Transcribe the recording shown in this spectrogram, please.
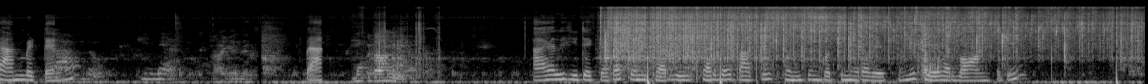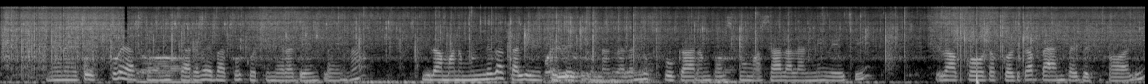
ప్యాన్ పెట్టాను. ప్యాన్ ఆయిల్ హీట్ ఎక్కాక కొన్ని కర్రీ కరివేపాకు కొంచెం కొత్తిమీర వేసుకోండి ఫ్లేవర్ బాగుంటుంది. నేనైతే ఎక్కువ వేస్తానండి కరివేపాకు కొత్తిమీర దేంట్లో అయినా. ఇలా మనం ముందుగా కలిపి పెట్టుకున్నాం కదండి ఉప్పు కారం పసుపు మసాలాలన్నీ వేసి ఇలా ఒక్కొక్కటి ఒక్కొక్కటిగా ప్యాన్ పై పెట్టుకోవాలి.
